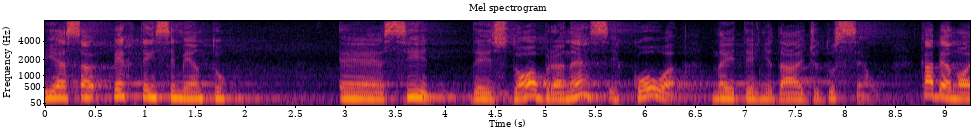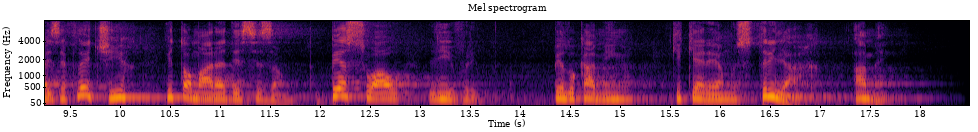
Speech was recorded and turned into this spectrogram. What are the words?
e esse pertencimento é, se desdobra, né, ecoa na eternidade do céu. Cabe a nós refletir e tomar a decisão pessoal livre pelo caminho que queremos trilhar. Amém.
